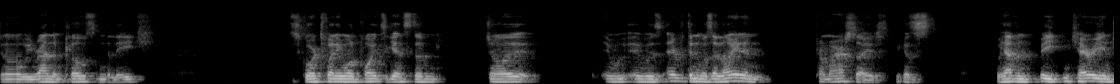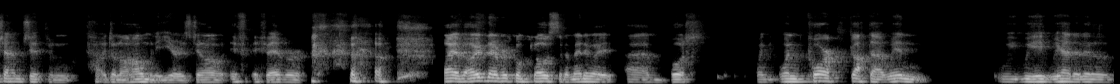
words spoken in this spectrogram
You know, we ran them close in the league. Scored twenty one points against them. You know, it, it, it was everything was aligning from our side because we haven't beaten Kerry in championship in I don't know how many years, you know, if if ever. I've I've never come close to them anyway. Um, but when when Cork got that win, we we we had a little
